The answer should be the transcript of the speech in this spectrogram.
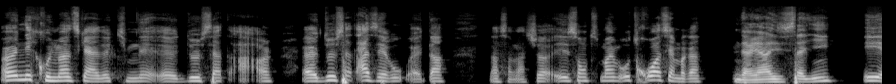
un écroulement du Canada qui menait 2-7 à 1, 2-7 à 0 dans, dans ce match-là. Ils sont tout de même au troisième rang derrière les Italiens et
